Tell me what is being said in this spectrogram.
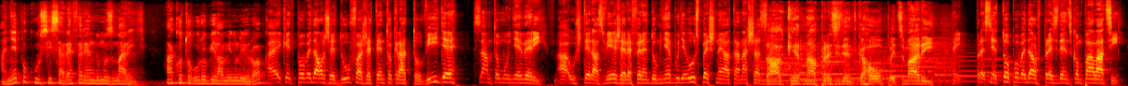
a nepokúsi sa referendum zmariť, ako to urobila minulý rok. Aj keď povedal, že dúfa, že tentokrát to vyjde, sám tomu neverí. A už teraz vie, že referendum nebude úspešné a tá naša... Zákerná prezidentka ho opäť zmarí. Hej, presne to povedal v prezidentskom paláci.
